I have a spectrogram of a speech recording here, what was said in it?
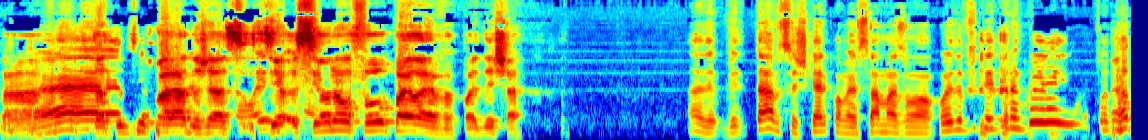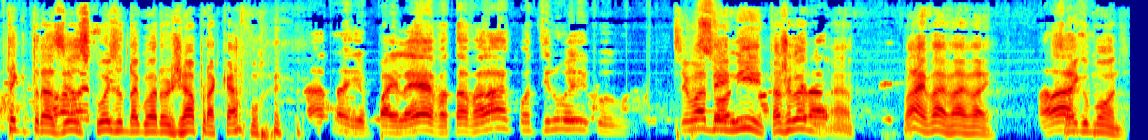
Tá, é, tá tudo separado já. Então, se, se, se, eu não for, o pai leva, pode deixar. Ah, tá, vocês querem conversar mais uma coisa? Fiquei tranquilo aí. Eu tenho que trazer as coisas da Guarujá pra cá, pô. Ah, tá aí, o pai leva, tava tá, lá, continua aí. Com... Seu Ademir, tá jogando. Ah, vai, vai, vai, vai. vai Segue o bonde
